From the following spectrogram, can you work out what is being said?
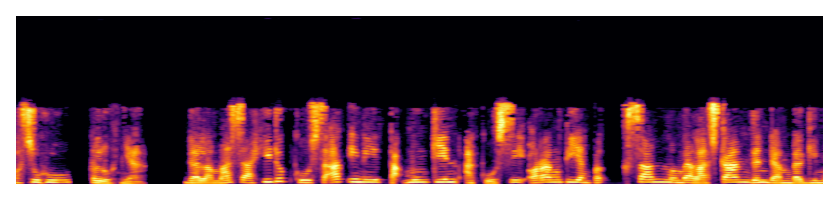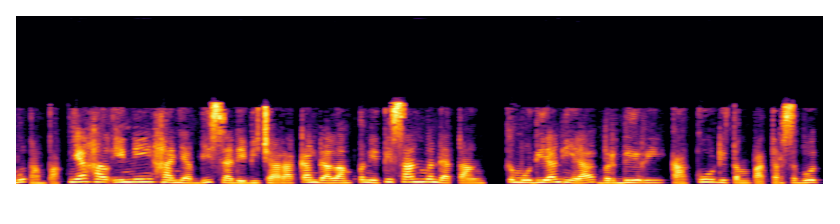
oh suhu, keluhnya. Dalam masa hidupku saat ini tak mungkin aku si orang tiang peksan membalaskan dendam bagimu tampaknya hal ini hanya bisa dibicarakan dalam penitisan mendatang, kemudian ia berdiri kaku di tempat tersebut,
